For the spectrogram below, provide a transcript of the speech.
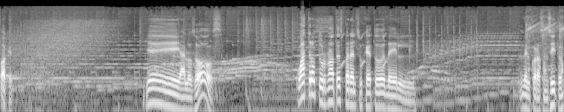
Fuck it. Yay, a los dos. Cuatro turnotes para el sujeto del del corazoncito.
